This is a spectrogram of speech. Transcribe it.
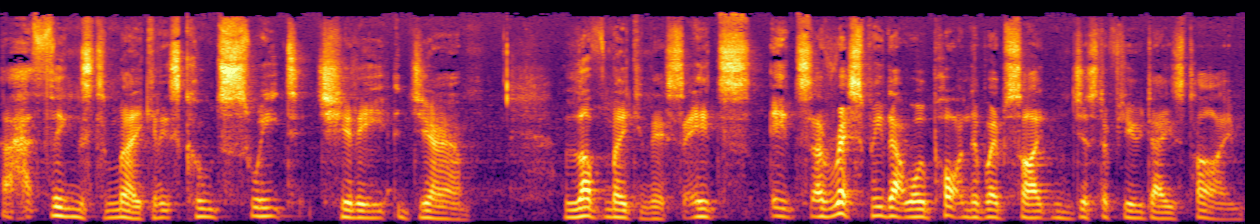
uh, things to make, and it's called sweet chili jam. Love making this. It's it's a recipe that we'll put on the website in just a few days' time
